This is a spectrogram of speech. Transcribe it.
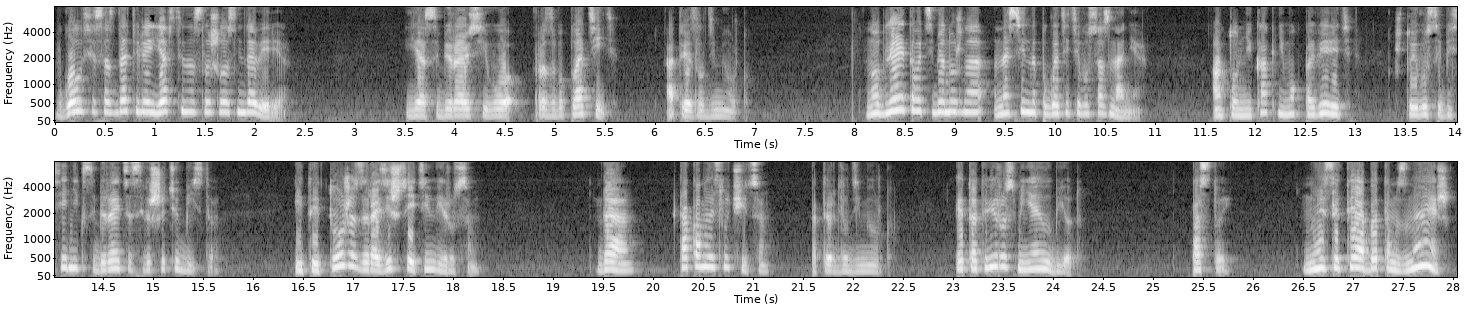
В голосе создателя явственно слышалось недоверие. Я собираюсь его развоплотить, отрезал Демиург. Но для этого тебе нужно насильно поглотить его сознание. Антон никак не мог поверить, что его собеседник собирается совершить убийство. И ты тоже заразишься этим вирусом. Да, так оно и случится, подтвердил Демиург. Этот вирус меня и убьет. Постой. Но если ты об этом знаешь,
